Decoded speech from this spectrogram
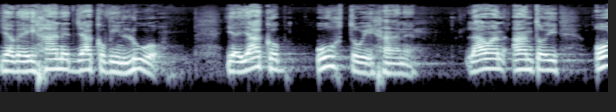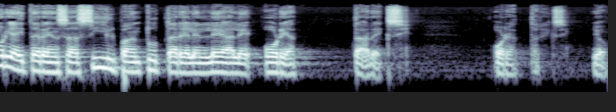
ja vei hänet Jakobin luo. Ja Jakob uhtui hänen. Lavan antoi orjaiterensa Silpan tuttarellen Lealle orjattareksi. Orjattareksi, joo.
